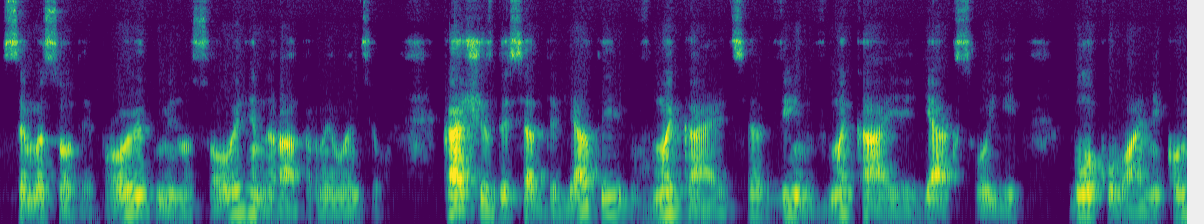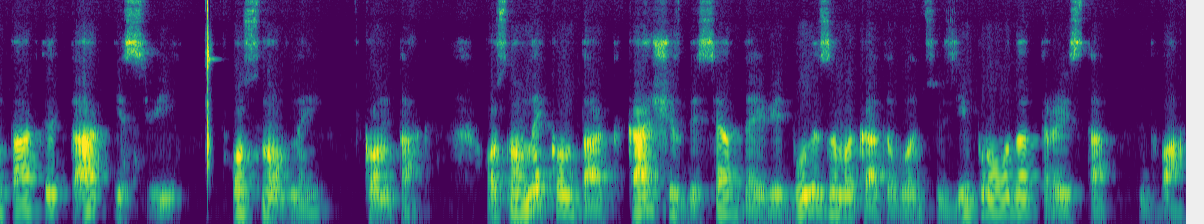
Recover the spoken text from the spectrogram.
700 провід мінусовий генераторний ланцюг. К69 вмикається, він вмикає як свої блокувальні контакти, так і свій основний контакт. Основний контакт К69 буде замикати в ланцюзі провода 302.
